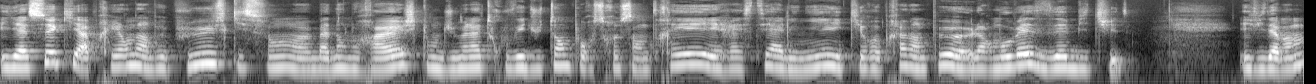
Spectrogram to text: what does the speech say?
Et il y a ceux qui appréhendent un peu plus, qui sont euh, bah, dans le rush, qui ont du mal à trouver du temps pour se recentrer et rester alignés et qui reprennent un peu euh, leurs mauvaises habitudes. Évidemment,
